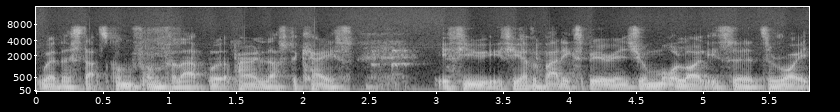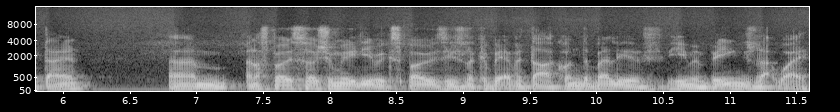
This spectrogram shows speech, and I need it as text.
where the stats come from for that, but apparently that's the case. If you if you have a bad experience, you're more likely to, to write it down. Um, and I suppose social media exposes like a bit of a dark underbelly of human beings that way,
